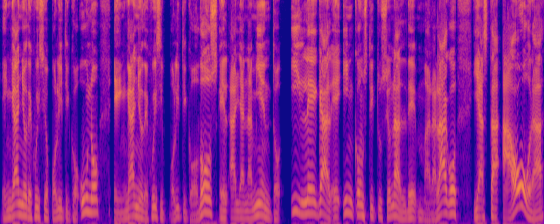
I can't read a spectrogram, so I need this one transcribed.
Engaño de juicio político 1, engaño de juicio político 2, el allanamiento ilegal e inconstitucional de Maralago y hasta ahora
